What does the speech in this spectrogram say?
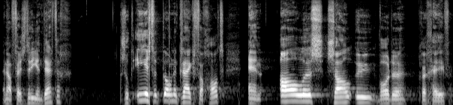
En dan vers 33. Zoek eerst het koninkrijk van God en alles zal u worden gegeven.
